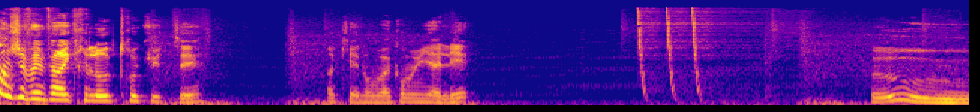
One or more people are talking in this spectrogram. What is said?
Oh, je vais me faire écrire l'électrocuté. Ok, donc on va quand même y aller. Ouh.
